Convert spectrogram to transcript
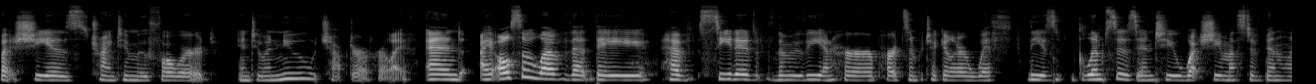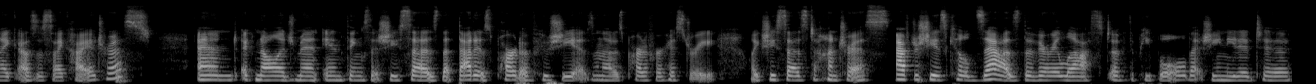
but she is trying to move forward into a new chapter of her life. And I also love that they have seeded the movie and her parts in particular with these glimpses into what she must have been like as a psychiatrist and acknowledgement in things that she says that that is part of who she is and that is part of her history. Like she says to Huntress after she has killed Zsasz, the very last of the people that she needed to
